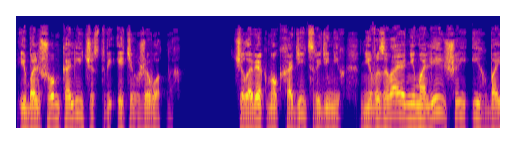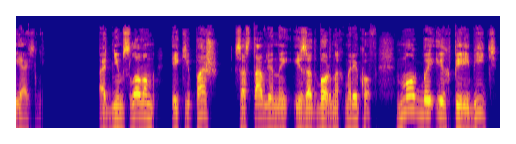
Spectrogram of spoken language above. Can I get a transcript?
и большом количестве этих животных. Человек мог ходить среди них, не вызывая ни малейшей их боязни. Одним словом, экипаж составленный из отборных моряков, мог бы их перебить,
